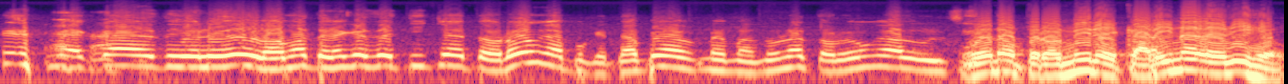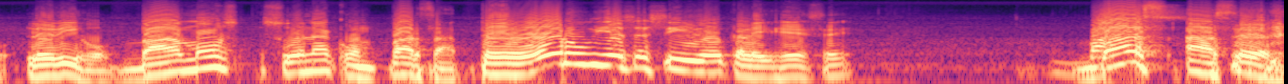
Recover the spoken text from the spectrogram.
me acaba de decir, yo le digo, vamos a tener que hacer chicha de toronja, porque Tapia me mandó una toronja dulcita. Bueno, pero mire, Karina le dijo, le dijo, vamos, suena comparsa. Peor hubiese sido que le dijese, vas a hacer.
